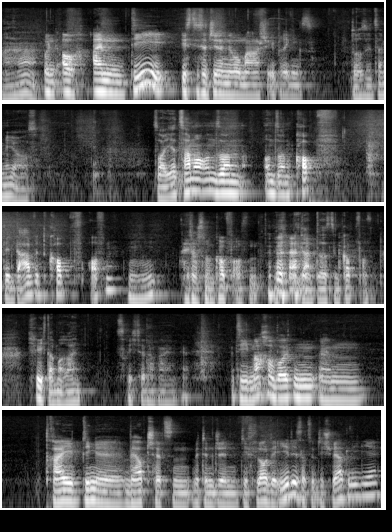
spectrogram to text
Aha, Und auch an die ist dieser Gin eine Hommage übrigens. so sieht es nämlich aus. So, jetzt haben wir unseren, unseren Kopf, den David-Kopf offen. Mhm. Hält doch so einen Kopf offen. Ich glaube, da ist ein Kopf offen. Ich riech da mal rein. Das riecht ja da rein. Ja. Die Macher wollten ähm, drei Dinge wertschätzen mit dem Gin. Die Flor de Iris, also die Schwertlinie,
